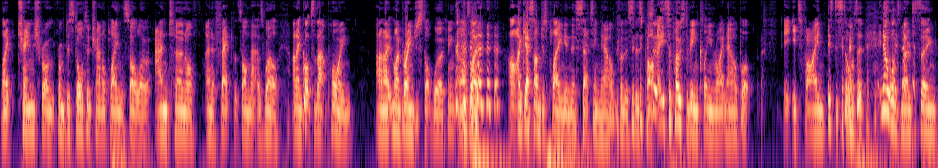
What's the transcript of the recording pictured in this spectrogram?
like change from from distorted channel playing the solo and turn off an effect that's on that as well. And I got to that point, and I, my brain just stopped working, and I was like, oh, I guess I'm just playing in this setting now for this this part. it's supposed to be in clean right now, but it, it's fine. It's distorted. no one's noticing.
